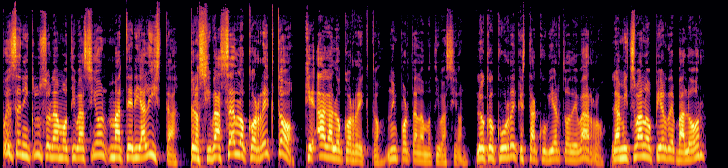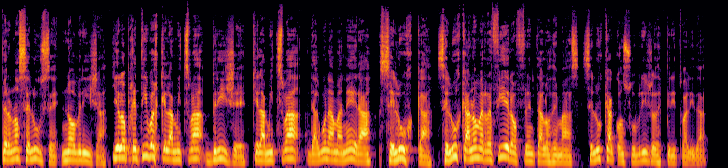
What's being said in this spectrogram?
Puede ser incluso una motivación materialista. Pero si va a hacer lo correcto, que haga lo correcto. No importa la motivación. Lo que ocurre es que está cubierto de barro. La mitzvah no pierde valor, pero no se luce, no brilla. Y el objetivo es que la mitzvah brille, que la mitzvah de alguna manera se luzca. Se luzca no me refiero frente a los demás, se luzca con su brillo de espiritualidad.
